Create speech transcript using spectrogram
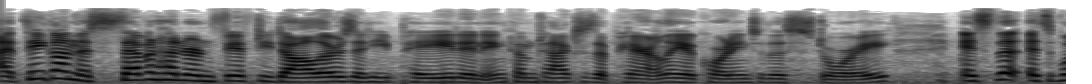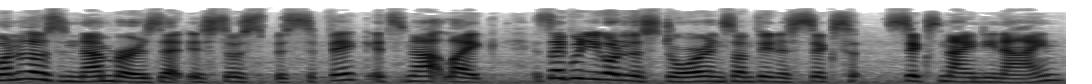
I think on the seven hundred and fifty dollars that he paid in income taxes, apparently, according to this story, it's the, it's one of those numbers that is so specific. It's not like it's like when you go to the store and something is six six ninety nine,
